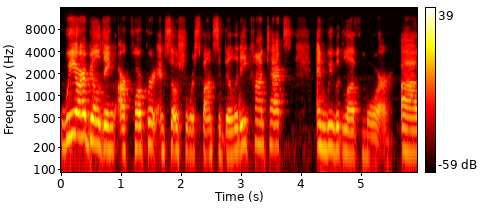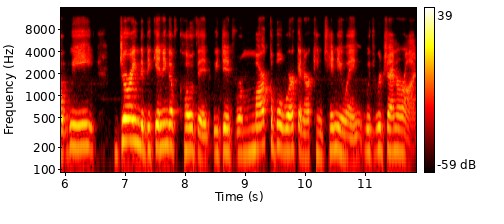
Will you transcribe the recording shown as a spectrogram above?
we are building our corporate and social responsibility context, and we would love more. Uh, we, during the beginning of COVID, we did remarkable work and are continuing with Regeneron.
